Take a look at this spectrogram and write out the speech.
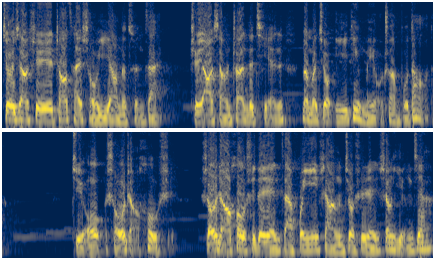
就像是招财手一样的存在。只要想赚的钱，那么就一定没有赚不到的。九手掌厚实，手掌厚实的人在婚姻上就是人生赢家。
